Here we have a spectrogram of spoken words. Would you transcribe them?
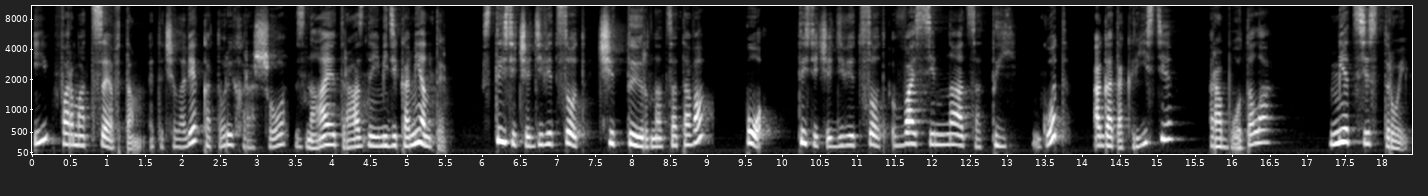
и фармацевтом. Это человек, который хорошо знает разные медикаменты. С 1914 по 1918 год Агата Кристи работала медсестрой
